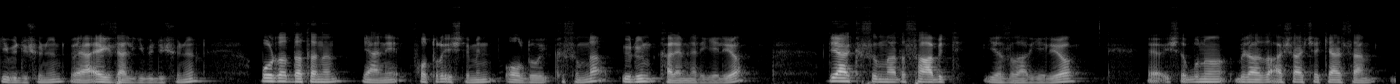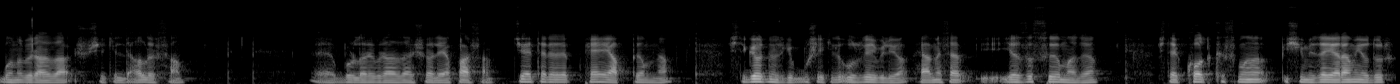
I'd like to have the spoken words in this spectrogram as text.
gibi düşünün veya Excel gibi düşünün. Burada datanın yani fatura işlemin olduğu kısımda ürün kalemleri geliyor. Diğer kısımlarda sabit yazılar geliyor. E, işte bunu biraz da aşağı çekersem, bunu biraz da şu şekilde alırsam, e, buraları biraz daha şöyle yaparsam, CTRL P yaptığımda işte gördüğünüz gibi bu şekilde uzayabiliyor. Ya mesela yazı sığmadı. İşte kod kısmı işimize yaramıyordur.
